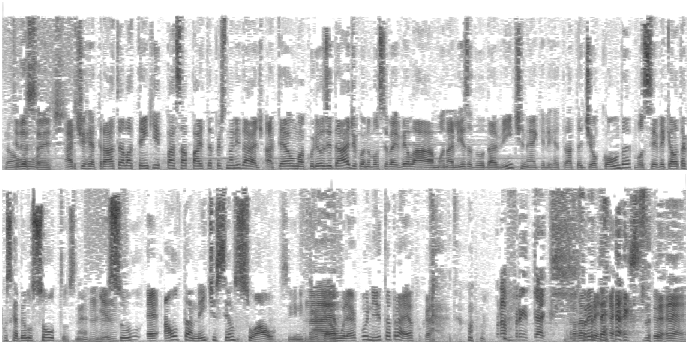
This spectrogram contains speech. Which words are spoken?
Então, Interessante. A arte de retrato, ela tem que passar parte da personalidade. Até uma curiosidade, quando você vai ver lá a Mona Lisa do Da Vinci, né? Aquele retrato da Gioconda, você vê que ela tá com os cabelos soltos, né? Uhum. E isso é altamente sensual. Significa Na que ela é época. uma mulher bonita pra época. Pra Frentex. Pra frente. Frentex. é.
